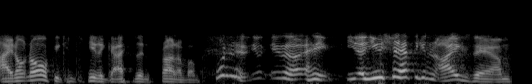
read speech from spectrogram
I don't know if he can see the guys in front of him. What is it? You, know, you should have to get an eye exam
